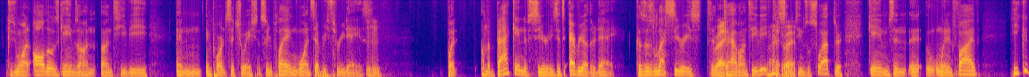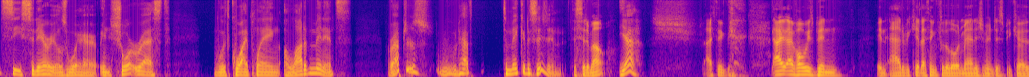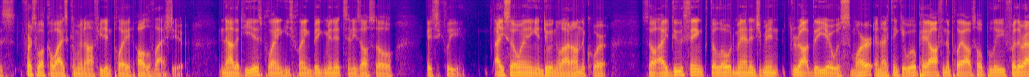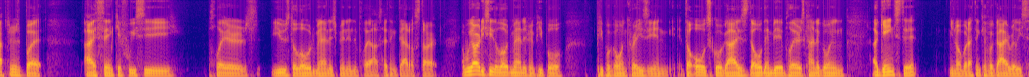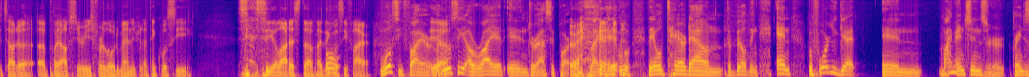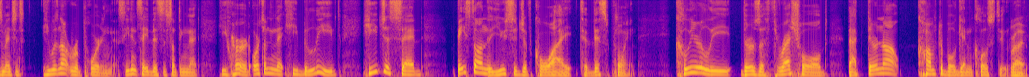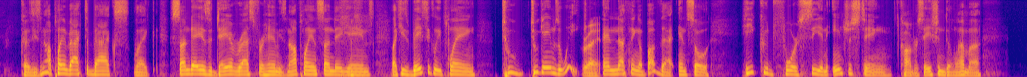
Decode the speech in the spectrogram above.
because you want all those games on on TV in important situations. So you're playing once every three days. Mhm. But on the back end of series, it's every other day because there's less series to, Right. to have on TV because Right, some right. teams will swap their games and uh, win in five. He could see scenarios where in short rest, with Kawhi playing a lot of minutes, Raptors would have to make a decision. to sit him out. Yeah, I think I, I've always been an advocate. I think for the load management, just because first of all, Kawhi's coming off; he didn't play all of last year. Now that he is playing, he's playing big minutes, and he's also basically isoing and doing a lot on the court. So I do think the load management throughout the year was smart, and I think it will pay off in the playoffs, hopefully for the Raptors. But I think if we see players use the load management in the playoffs, I think that'll start. We already see the load management people people going crazy and the old school guys, the old NBA players kind of going against it, you know, but I think if a guy really sits out a, a playoff series for load management, I think we'll see see a lot of stuff. I think Oh. we'll see fire. we'll see fire. Like, we'll see a riot in Jurassic Park. Right. Like it will, they will tear down the building. And before you get in my mentions or Grange's mentions, he was not reporting this. He didn't say this is something that he heard or something that he believed. He just said, based on the usage of Kawhi to this point, clearly there's a threshold that they're not comfortable getting close to Right. because he's not playing back to backs. Like Sunday is a day of rest for him. He's not playing Sunday games. like he's basically playing two two games a week, Right. and nothing above that. And so he could foresee an interesting conversation dilemma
